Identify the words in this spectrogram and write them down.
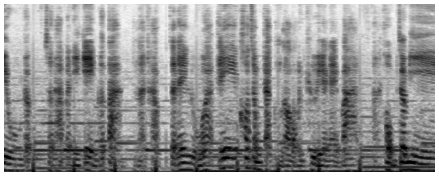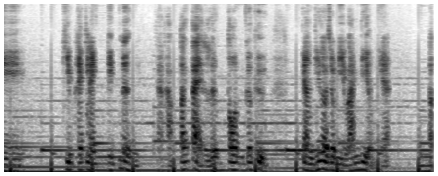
ดิวกับสถาปนิกเองก็ตามนะครับ จะได้รู้ว่าเอ๊ข้อจำกัดของเรามันคือยังไงบ้างนผมจะมีคลิปเล็กๆนิดนึง นะครับ ตั้งแต่เริ่มต้นก็คือ การที่เราจะมีบ้านเดี่ยวเนี่ยเอ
